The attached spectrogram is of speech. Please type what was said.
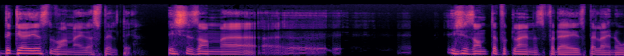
det gøyeste bandet jeg har spilt i. Ikke sånn eh, Ikke sant til forkleinelse for det jeg spiller i nå,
